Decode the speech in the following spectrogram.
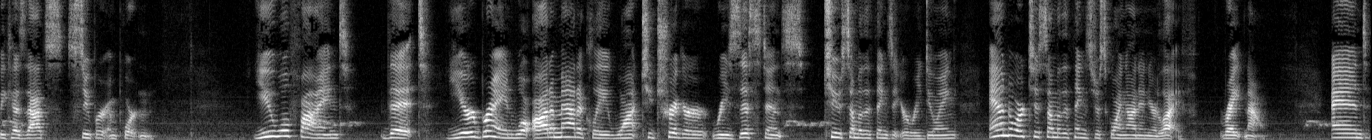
because that's super important. You will find that your brain will automatically want to trigger resistance to some of the things that you're redoing and or to some of the things just going on in your life right now. And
